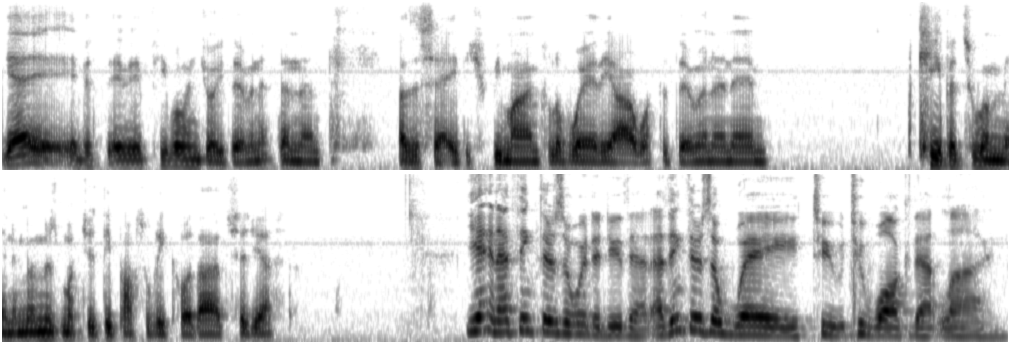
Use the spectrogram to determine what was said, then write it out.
yeah, if, it, if, if people enjoy doing it, then, then as I say, they should be mindful of where they are, what they're doing, and um, keep it to a minimum as much as they possibly could. I'd suggest. Yeah, and I think there's a way to do that. I think there's a way to to walk that line.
